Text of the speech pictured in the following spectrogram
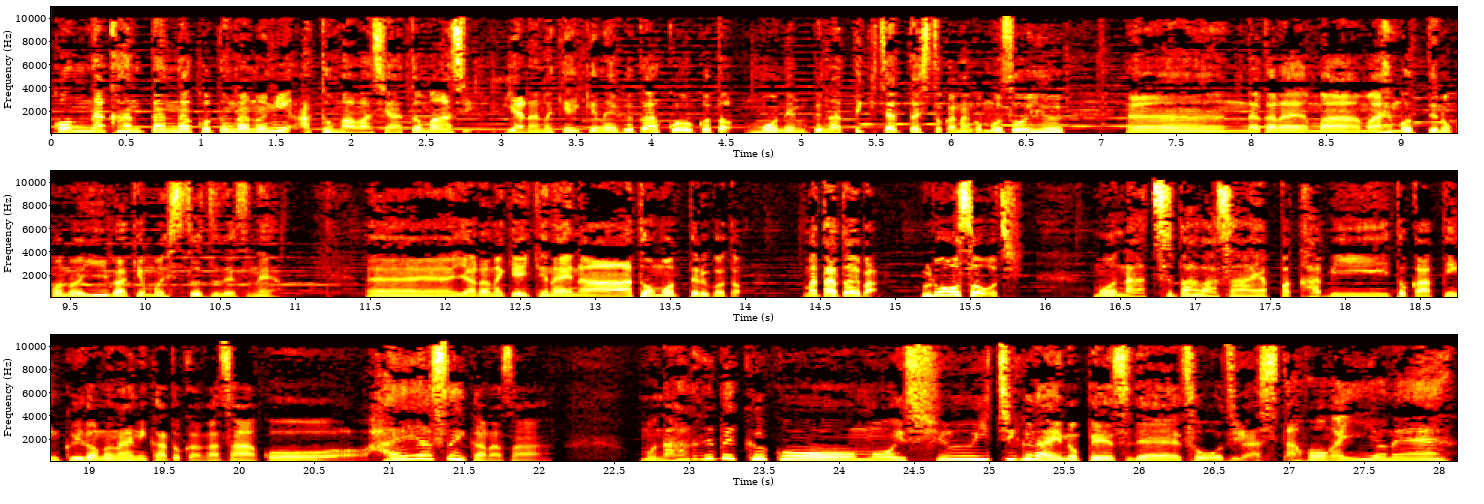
こんな簡単なことなのに後回し後回し、やらなきゃいけないことはこういうこと、もう眠くなってきちゃったしとか、なんかもうそういう、うーん、だからまあ前もってのこの言い訳もしつつですね、えー、やらなきゃいけないなぁと思ってること。まあ例えば、風呂掃除。もう夏場はさ、やっぱカビとかピンク色の何かとかがさ、こう、生えやすいからさ、もうなるべくこう、もう週1ぐらいのペースで掃除はした方がいいよね。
